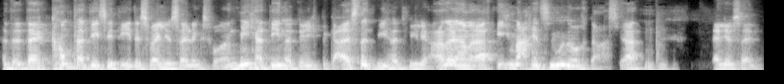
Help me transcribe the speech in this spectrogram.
da, da, kommt halt diese Idee des Value Sellings vor. Und mich hat die natürlich begeistert, wie halt viele andere. haben gedacht, ich mache jetzt nur noch das, ja, mhm. Value Selling.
